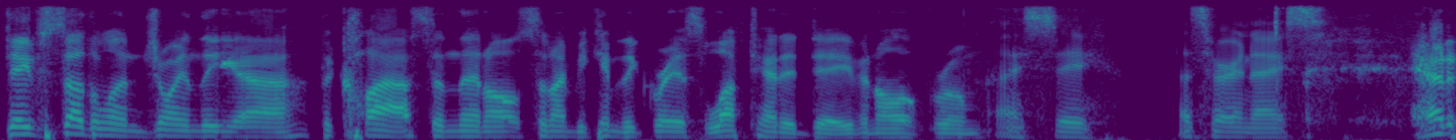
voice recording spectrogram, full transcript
Dave Sutherland joined the uh, the class, and then all of a sudden I became the greatest left-handed Dave in all of room. I see. That's very nice. Her-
